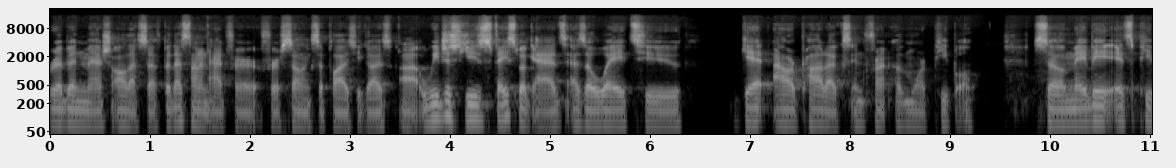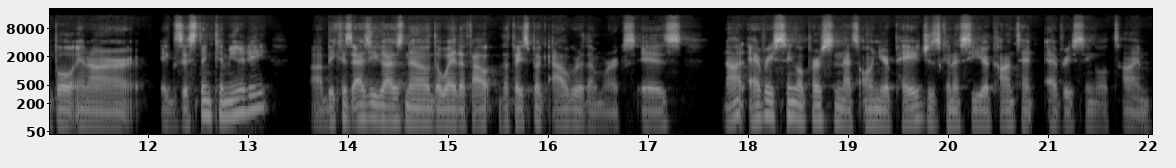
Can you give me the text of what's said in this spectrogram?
ribbon, mesh, all that stuff. But that's not an ad for for selling supplies, you guys. Uh, we just use Facebook ads as a way to get our products in front of more people. So maybe it's people in our existing community, uh, because as you guys know, the way the, the Facebook algorithm works is not every single person that's on your page is going to see your content every single time.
